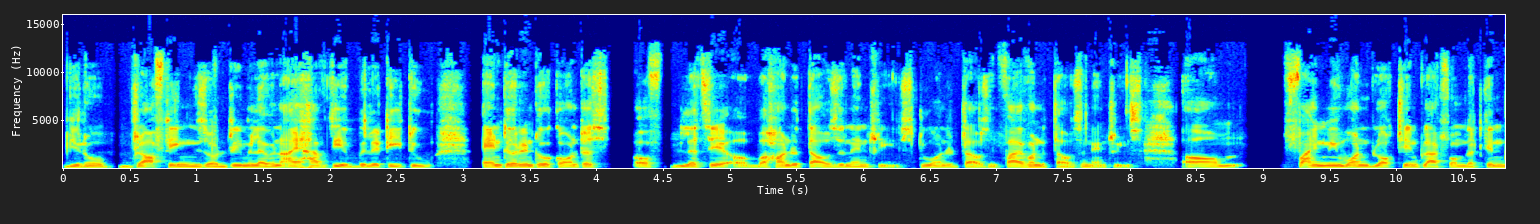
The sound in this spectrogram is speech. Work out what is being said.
you know, DraftKings or Dream Eleven, I have the ability to enter into a contest of let's say hundred thousand entries, 200,000, 500,000 entries. Um, find me one blockchain platform that can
